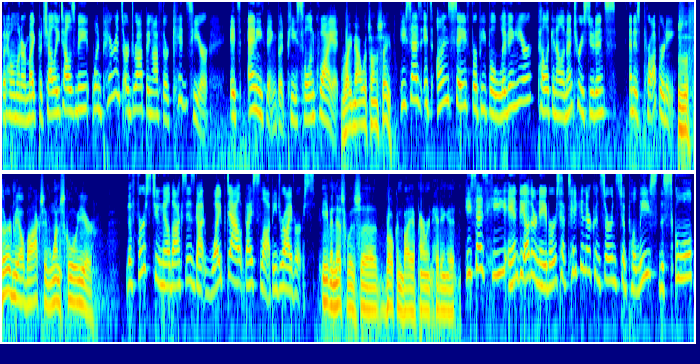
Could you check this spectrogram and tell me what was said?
But homeowner Mike Pacelli tells me when parents are dropping off their kids here, it's anything but peaceful and quiet. Right now, it's unsafe. He says it's unsafe for people living here, Pelican Elementary students, and his property. This is the third mailbox in one school year. The first two mailboxes got wiped out by sloppy drivers. Even this was uh, broken by a parent hitting it. He says he and the other neighbors have taken their concerns to police, the school,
